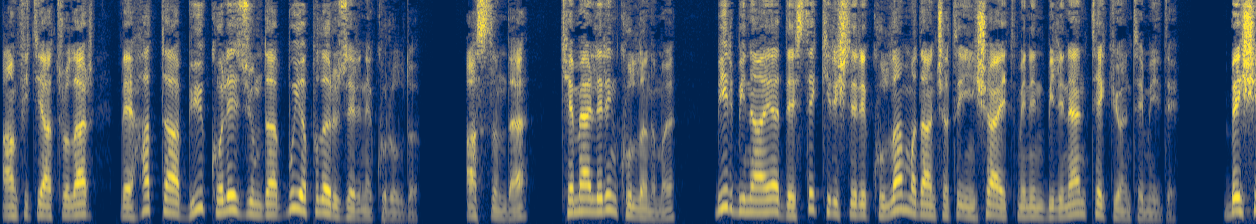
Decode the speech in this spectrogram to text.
amfitiyatrolar ve hatta Büyük Kolezyum'da bu yapılar üzerine kuruldu. Aslında kemerlerin kullanımı, bir binaya destek kirişleri kullanmadan çatı inşa etmenin bilinen tek yöntemiydi. 5.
